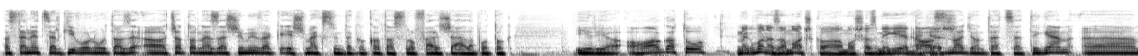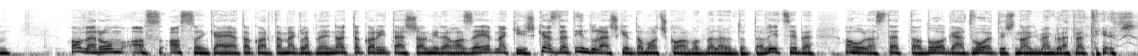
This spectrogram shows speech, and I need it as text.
aztán egyszer kivonult az, a csatornázási művek, és megszűntek a katasztrofális állapotok írja a hallgató. Meg van az a macska almos, az még érdekes. Az nagyon tetszett, igen. Uh, Haverom az asszonykáját akarta meglepni egy nagy takarítással, mire hazaér neki is. Kezdett indulásként a macskalmot beleöntötte a WC-be, ahol azt tette a dolgát, volt is nagy meglepetés.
